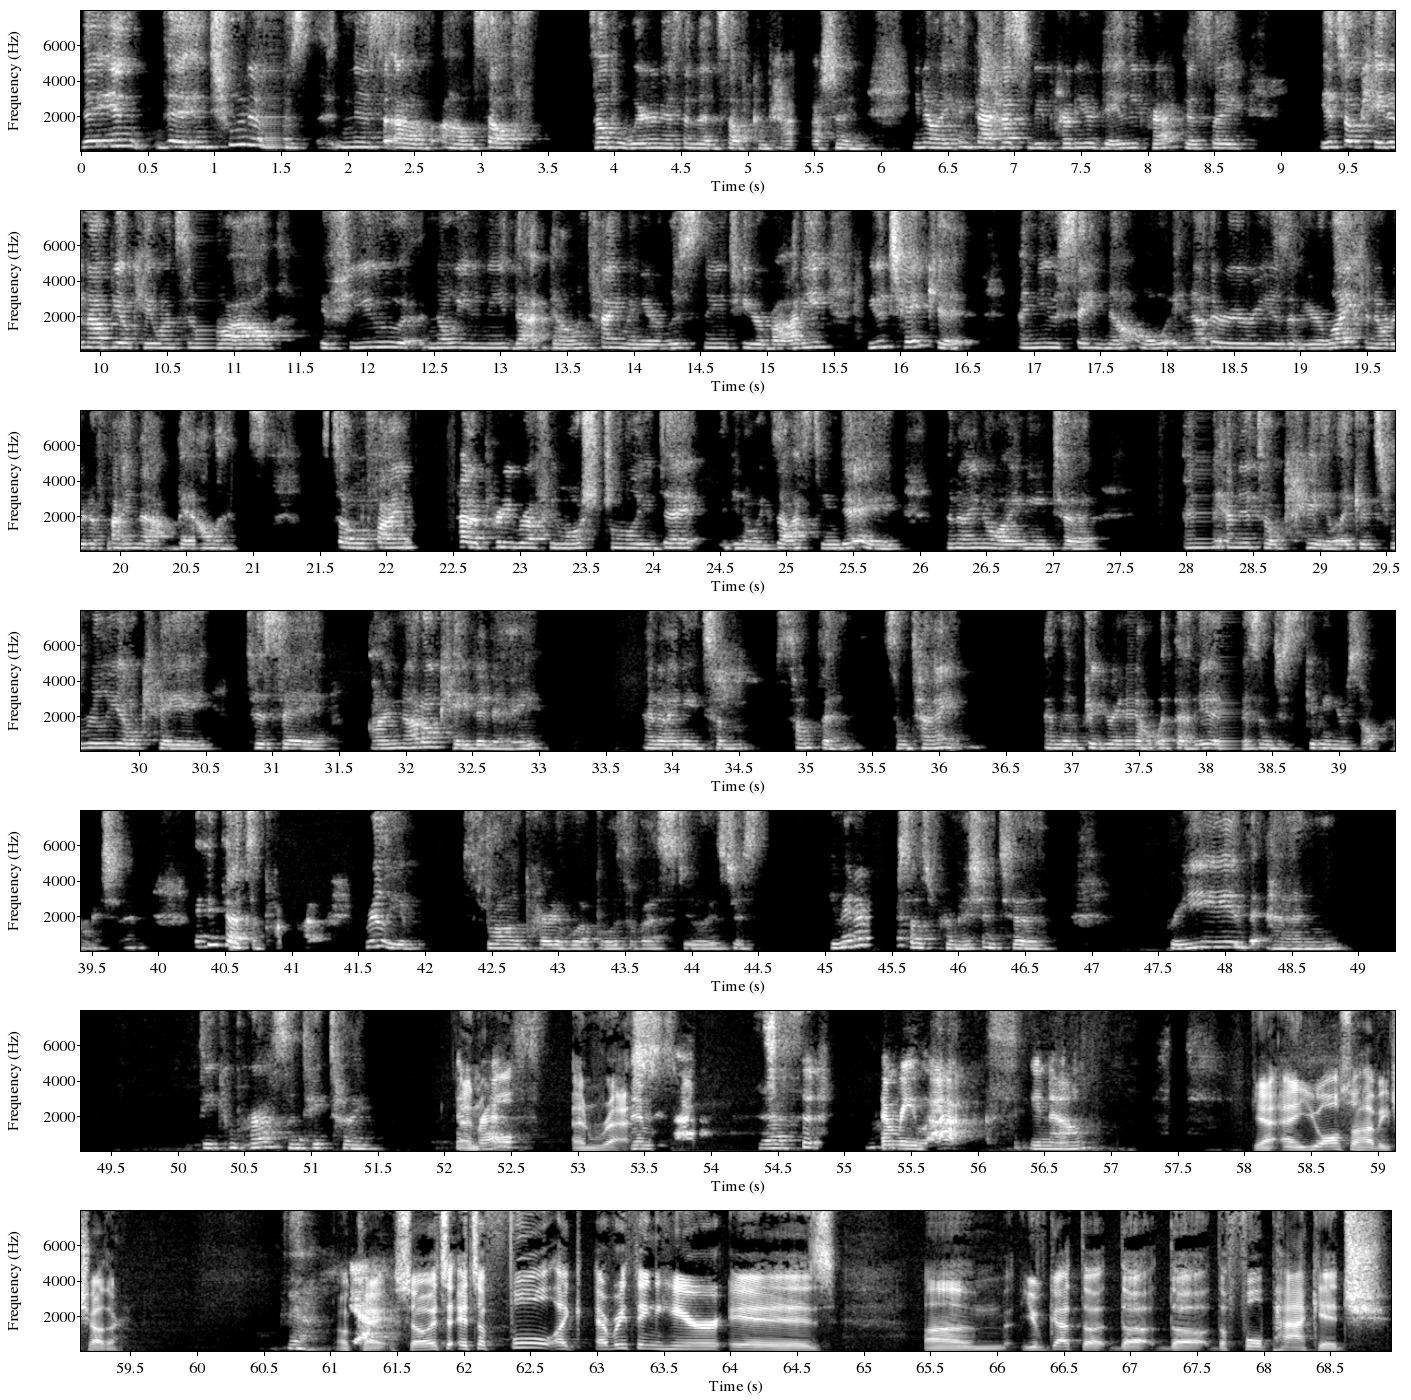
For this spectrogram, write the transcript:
the in, the intuitiveness of um, self self awareness and then self compassion. You know, I think that has to be part of your daily practice. Like, it's okay to not be okay once in a while. If you know you need that downtime and you're listening to your body, you take it and you say no in other areas of your life in order to find that balance. So if I had a pretty rough emotionally day, you know, exhausting day, then I know I need to and and it's okay. Like it's really okay to say I'm not okay today and I need some something, some time, and then figuring out what that is and just giving yourself permission. I think that's a really a strong part of what both of us do is just giving ourselves permission to breathe and decompress and take time and, and rest all, and rest and relax. And relax you know yeah and you also have each other yeah. Okay. Yeah. So it's it's a full like everything here is um you've got the the the the full package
